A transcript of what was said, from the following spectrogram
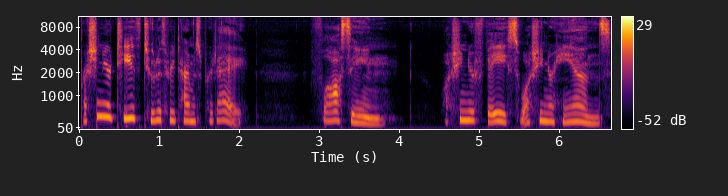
brushing your teeth two to three times per day, flossing, washing your face, washing your hands,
